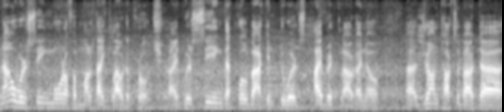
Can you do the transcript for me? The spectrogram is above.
Now we're seeing more of a multi-cloud approach, right? We're seeing that pull back in towards hybrid cloud. I know uh, John talks about uh,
